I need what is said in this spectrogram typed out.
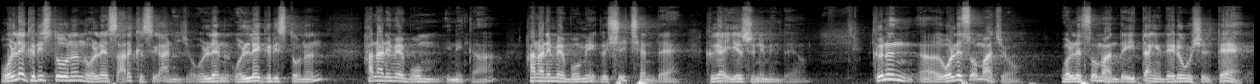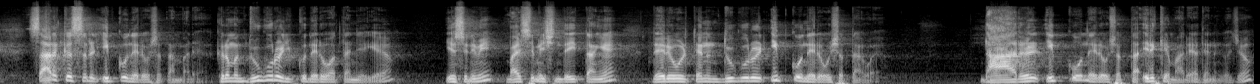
원래 그리스도는 원래 사르크스가 아니죠. 원래는, 원래 그리스도는 하나님의 몸이니까 하나님의 몸이 그 실체인데 그가 예수님인데요. 그는 어, 원래 소마죠. 원래 소마인데 이 땅에 내려오실 때 사르크스를 입고 내려오셨단 말이에요. 그러면 누구를 입고 내려왔단 얘기예요? 예수님이 말씀이신데 이 땅에 내려올 때는 누구를 입고 내려오셨다고요? 나를 입고 내려오셨다. 이렇게 말해야 되는 거죠.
